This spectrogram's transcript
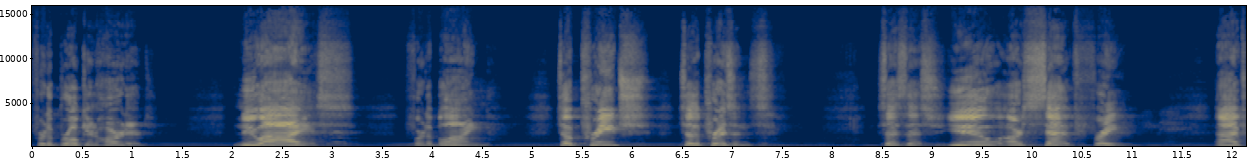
for the brokenhearted, new eyes for the blind, to preach to the prisons says this You are set free. And I've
